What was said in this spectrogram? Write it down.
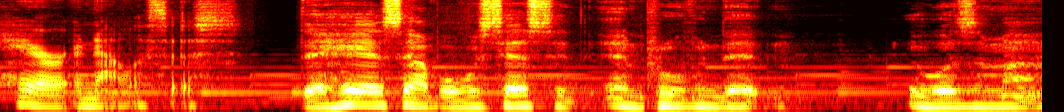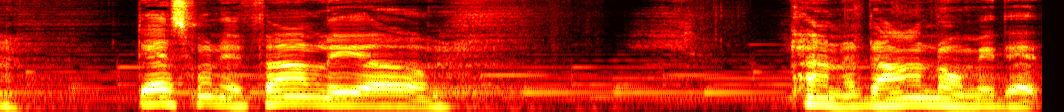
hair analysis. The hair sample was tested and proven that it wasn't mine. That's when it finally um, kind of dawned on me that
